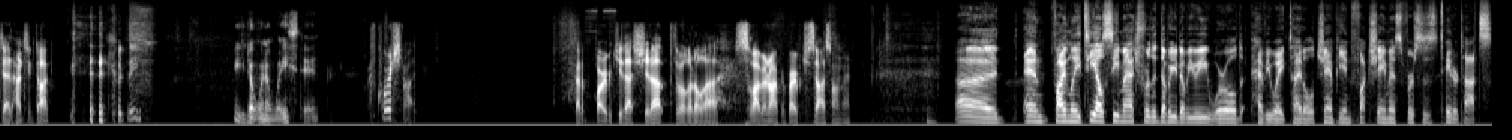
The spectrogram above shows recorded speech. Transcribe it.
Dead hunting dog. Could be. You don't want to waste it. Of course not. Gotta barbecue that shit up. Throw a little uh, slobber knocker barbecue sauce on it. Uh, and finally, TLC match for the WWE World Heavyweight Title: Champion Fuck Sheamus versus Tater Tots.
